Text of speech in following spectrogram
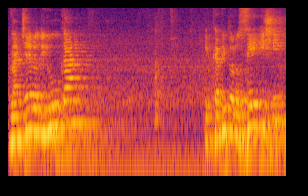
Vangelo di Luca, il capitolo 16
